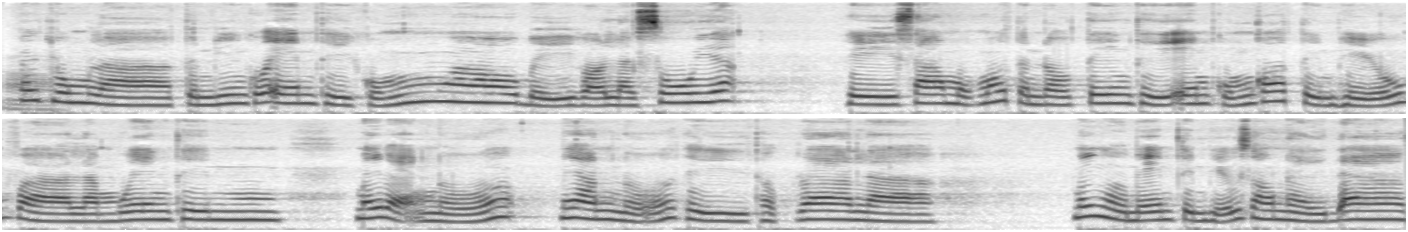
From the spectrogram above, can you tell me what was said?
nói chung là tình duyên của em thì cũng ờ, bị gọi là xui á. Thì sau một mối tình đầu tiên thì em cũng có tìm hiểu và làm quen thêm mấy bạn nữa mấy anh nữa. Thì thật ra là mấy người mà em tìm hiểu sau này đa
